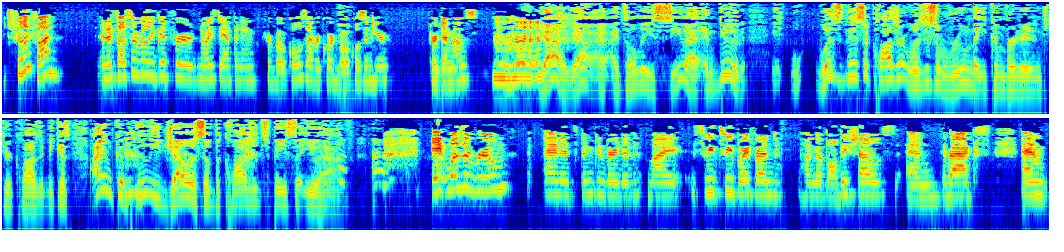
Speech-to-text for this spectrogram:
it's really fun. And it's also really good for noise dampening for vocals. I record yeah. vocals in here for demos. yeah, yeah, I, I, totally see that. And dude, was this a closet or was this a room that you converted into your closet? Because I am completely jealous of the closet space that you have. It was a room and it's been converted. My sweet, sweet boyfriend hung up all these shelves and the racks. And,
